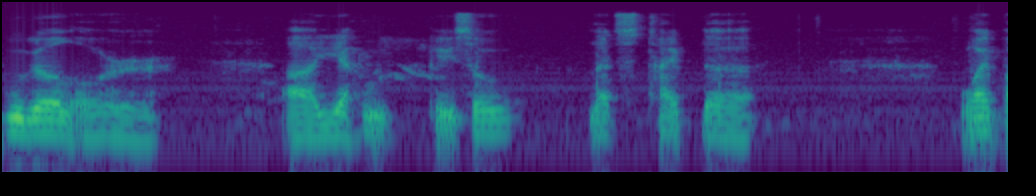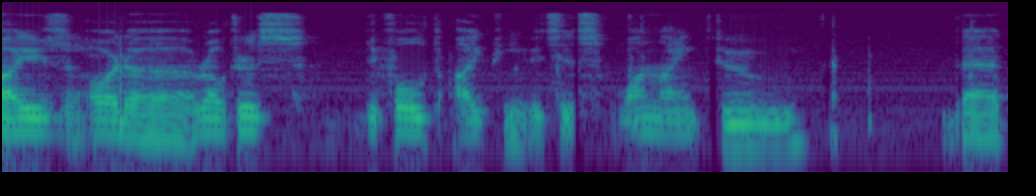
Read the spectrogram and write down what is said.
Google or uh, Yahoo. Okay, so let's type the Wi-Fi's or the router's default IP, which is 192 that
